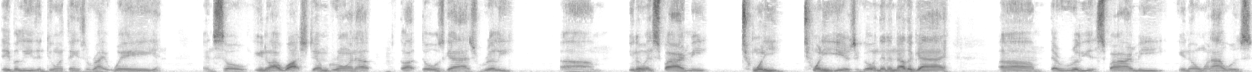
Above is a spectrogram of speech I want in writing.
they believed in doing things the right way, and and so you know, I watched them growing up. Thought those guys really, um, you know, inspired me 20, 20 years ago. And then another guy um, that really inspired me, you know, when I was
